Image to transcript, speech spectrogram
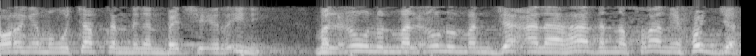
orang yang mengucapkan dengan bait syair ini. Mal'unun mal'unun man ja'ala hadal nasrani hujjah.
